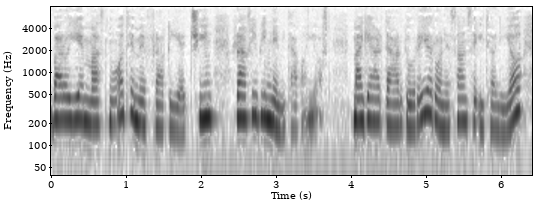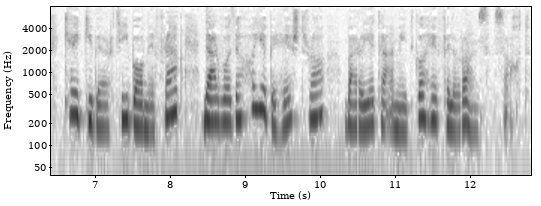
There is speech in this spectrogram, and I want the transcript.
برای مصنوعات مفرقی چین رقیبی نمی‌توان یافت مگر در دوره رنسانس ایتالیا که گیبرتی با مفرق دروازه های بهشت را برای تعمیدگاه فلورانس ساخت.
